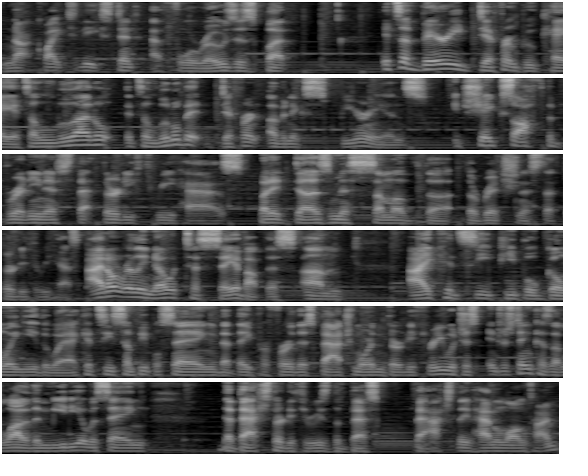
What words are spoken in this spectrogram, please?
not quite to the extent of Four Roses, but it's a very different bouquet. It's a little, it's a little bit different of an experience. It shakes off the breadiness that 33 has, but it does miss some of the the richness that 33 has. I don't really know what to say about this. Um, I could see people going either way. I could see some people saying that they prefer this batch more than 33, which is interesting because a lot of the media was saying that batch 33 is the best batch they've had in a long time.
